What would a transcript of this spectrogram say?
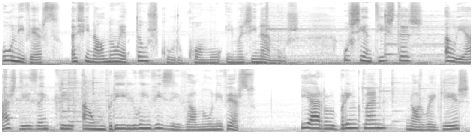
O universo, afinal, não é tão escuro como imaginamos. Os cientistas, aliás, dizem que há um brilho invisível no universo. Jarl Brinkmann, norueguês,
